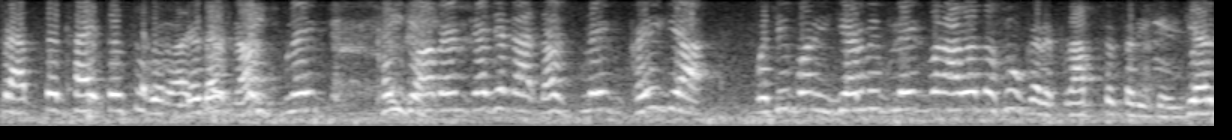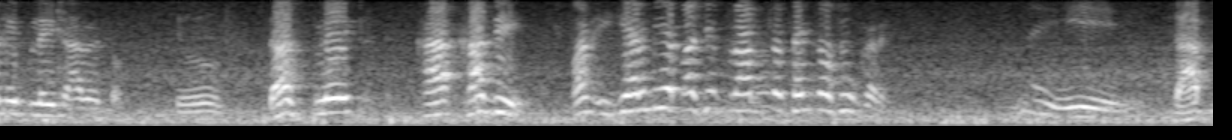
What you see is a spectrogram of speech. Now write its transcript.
પ્રાપ્ત થાય તો શું કરવા? પછી પણ અગિયારમી પ્લેટ પણ આવે તો શું કરે પ્રાપ્ત તરીકે? અગિયારમી પ્લેટ આવે તો. દસ પ્લેટ ખાધી પણ અગિયારમી પાછી પ્રાપ્ત થઈ તો શું કરે? પ્રાપ્ત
